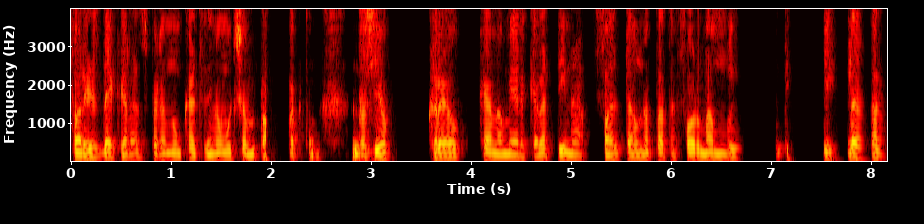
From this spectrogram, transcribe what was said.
varias décadas, pero nunca ha tenido mucho impacto. Entonces yo creo que en América Latina falta una plataforma multilateral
